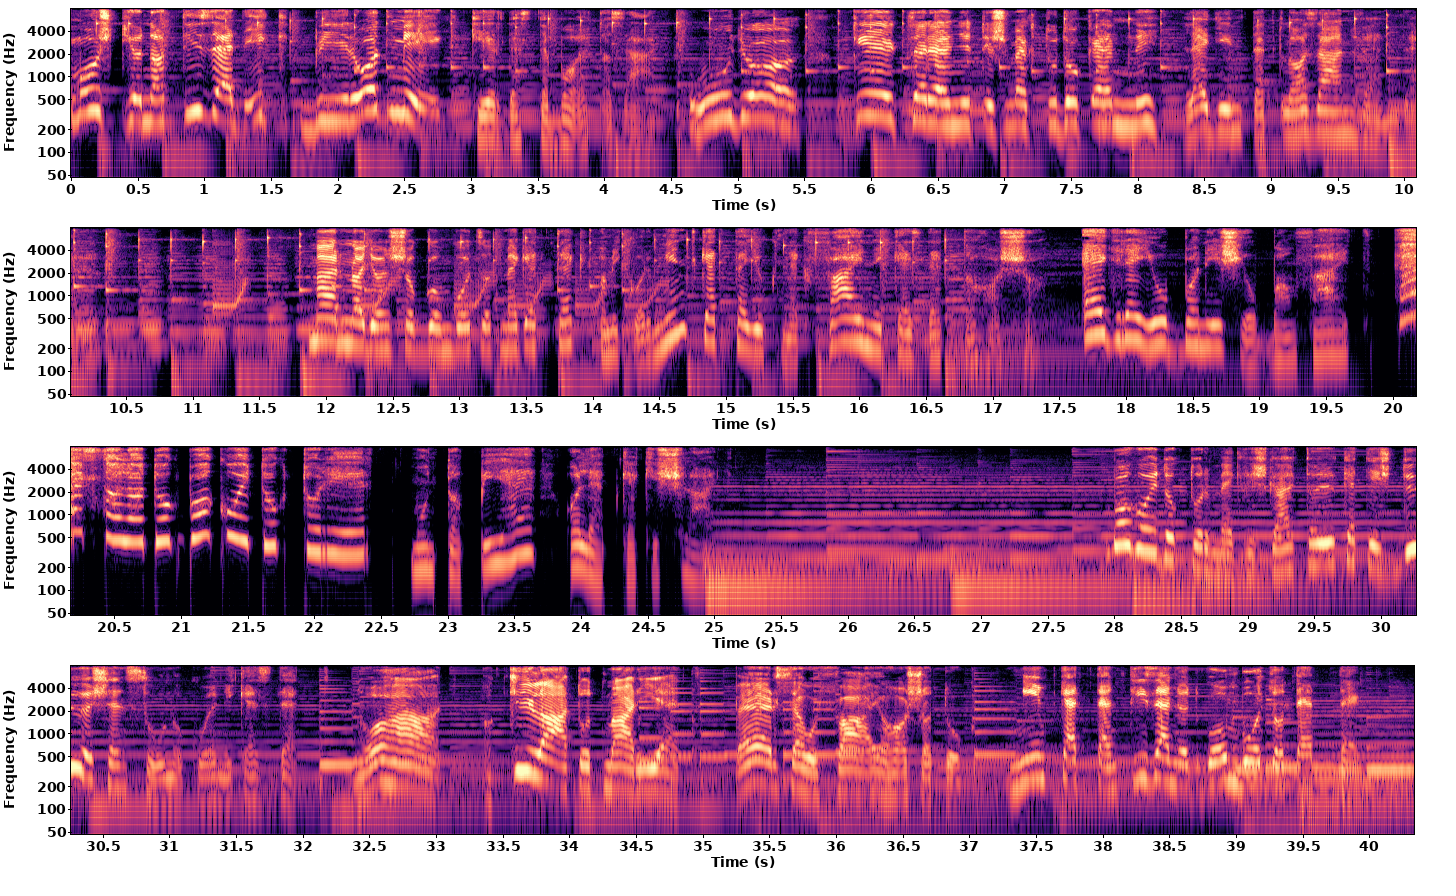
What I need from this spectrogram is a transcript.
Most jön a tizedik, bírod még? kérdezte Baltazár. Ugyan, kétszer ennyit is meg tudok enni, legyintett lazán Vendel. Már nagyon sok gombócot megettek, amikor mindkettejüknek fájni kezdett a hasa. Egyre jobban és jobban fájt. Elszaladok Bakoly doktorért, mondta Pihe, a lepke kislány. Bagoly doktor megvizsgálta őket, és dühösen szónokolni kezdett. No hát, a kilátott már ilyet? Persze, hogy fáj a hasatok. Mindketten tizenöt gombócot ettek.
